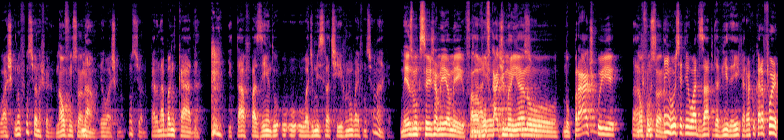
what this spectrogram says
Eu acho que não funciona, Fernando. Não funciona? Não, eu acho que não funciona. O cara na bancada e tá fazendo o, o- o administrativo não vai funcionar, cara. Mesmo que seja meio a meio. Fala, vou ficar de manhã no, no prático e Tá, não funciona. Tem, hoje você tem o WhatsApp da vida aí, cara. A hora que o cara for,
